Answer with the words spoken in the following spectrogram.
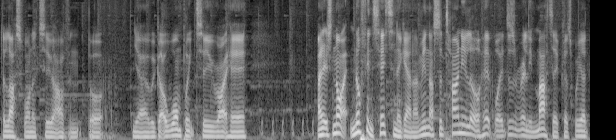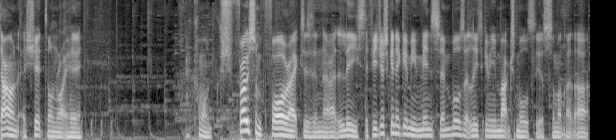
the last one or two haven't. But yeah, we got a 1.2 right here. And it's not, nothing's hitting again. I mean, that's a tiny little hit, but it doesn't really matter because we are down a shit ton right here. Come on, throw some 4x's in there at least. If you're just going to give me min symbols, at least give me max multi or something like that.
